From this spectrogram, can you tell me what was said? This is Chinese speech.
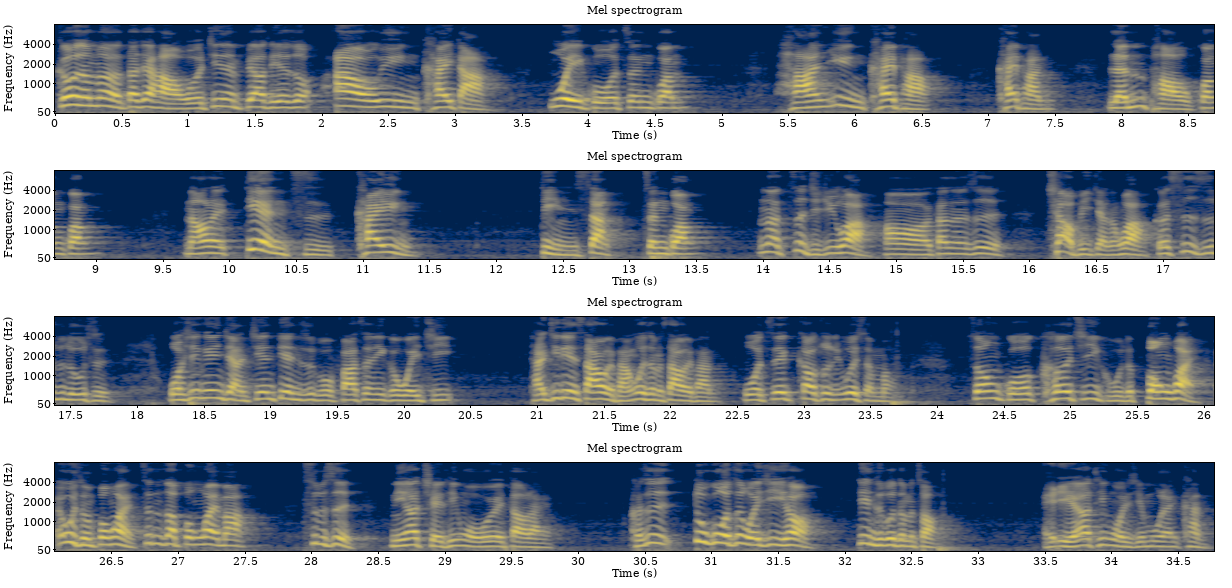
各位朋友，大家好，我今天的标题叫做“奥运开打，为国争光；韩运开跑，开盘人跑光光。然后呢，电子开运顶上争光。那这几句话哦，当然是俏皮讲的话，可事实是如此？我先跟你讲，今天电子股发生一个危机，台积电杀尾盘。为什么杀尾盘？我直接告诉你为什么。中国科技股的崩坏，哎，为什么崩坏？真的知道崩坏吗？是不是？你要且听我娓娓道来。可是度过这危机以后，电子股怎么走？哎，也要听我的节目来看。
